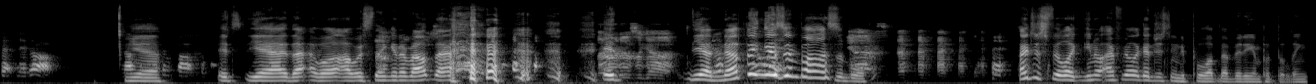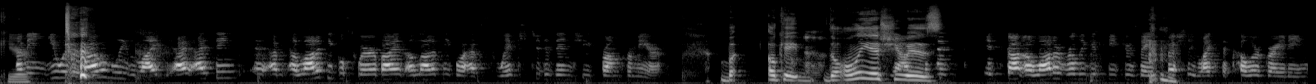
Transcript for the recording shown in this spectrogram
setting it up. Nothing Yeah. It's yeah, that well, I was thinking about that. There it, it is again. yeah, Just nothing is it. impossible. Yes. I just feel like you know, I feel like I just need to pull up that video and put the link here. I mean, you would probably like. I, I think uh, a lot of people swear by it. A lot of people have switched to DaVinci from Premiere. but okay, the only issue Yeah, is because it's, it's got a lot of really good features. They especially like the color grading.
